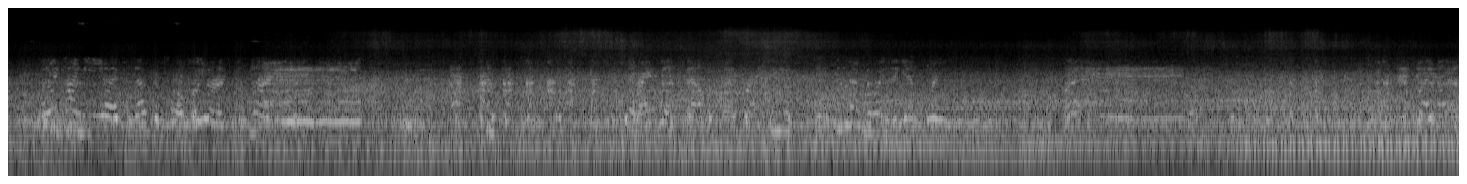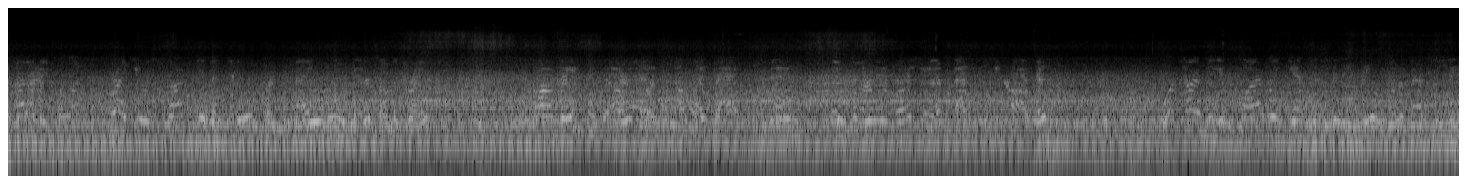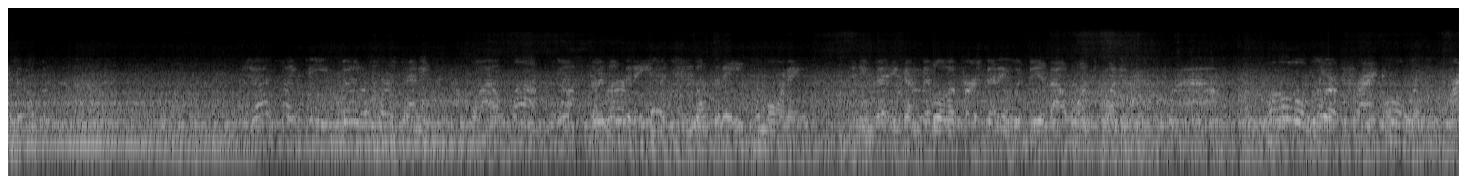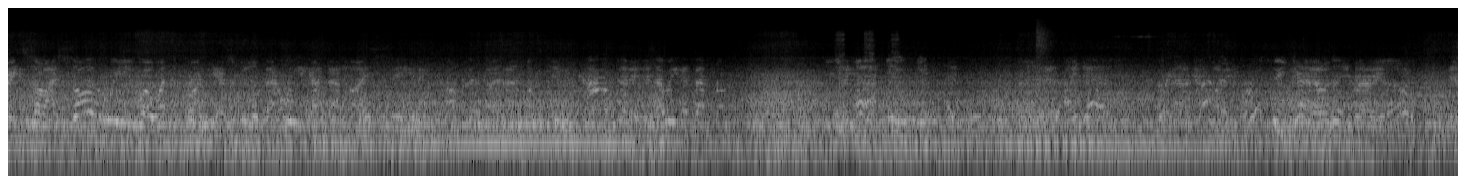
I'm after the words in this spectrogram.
Sound. Every time the uh, conductor talks, you hear this. Frank does sound the same. Frank, can you, do that noise again, please? Frank, you were stuck in the tube for 90 minutes on the train? Well, basically, it's something like that. Then there's a reverse, and that's, the carpet. What time do you finally get to Citi Field for the Mets season opener? Just like the middle of the first inning. Wild mom. So he left at 8, he left at 8 in the morning, and he, he got middle of the first inning would be about 120. Wow. Oh, poor Frank. Frank, so I saw when we uh, went to broadcast school, is that where you got that high C and confidence? I, I must be confident. Is that where you got that from? I guess.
